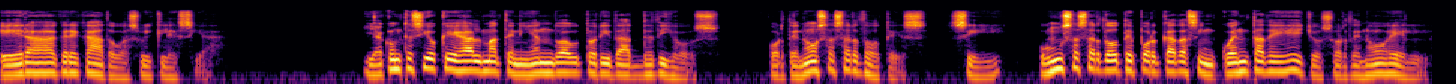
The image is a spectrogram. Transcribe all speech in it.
era agregado a su iglesia. Y aconteció que Alma, teniendo autoridad de Dios, ordenó sacerdotes, sí, un sacerdote por cada cincuenta de ellos ordenó él,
